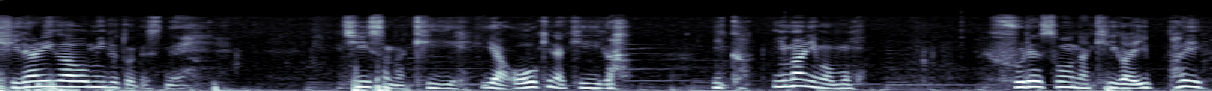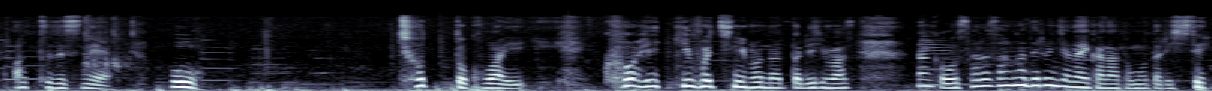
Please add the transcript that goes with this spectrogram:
左側を見るとですね小さな木いや大きな木々が今にももう触れそうな木がいっぱいあってですねおちょっと怖い怖い気持ちにもなったりします。なんかお猿さんが出るんじゃないかなと思ったりして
